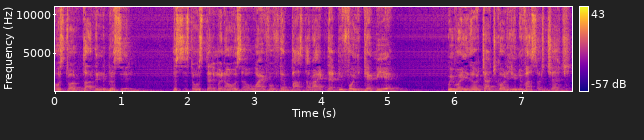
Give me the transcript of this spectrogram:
I was told that in brazil the sister was telling me I was a wife of the pastor right there before he came here. We were in a church called Universal Church.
